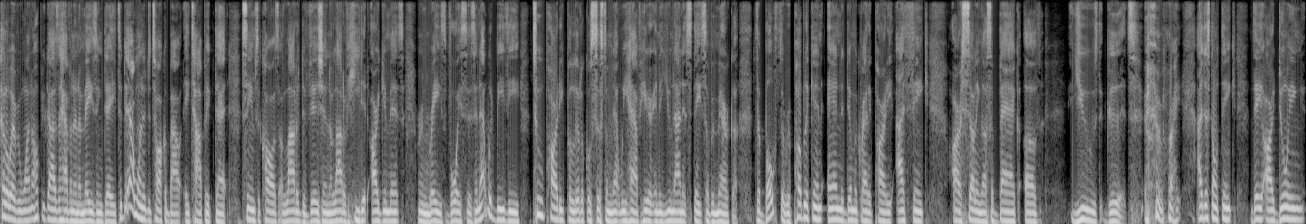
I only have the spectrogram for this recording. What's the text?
Hello, everyone. I hope you guys are having an amazing day. Today, I wanted to talk about a topic that seems to cause a lot of division, a lot of heated arguments, and raised voices, and that would be the two party political system that we have here in the United States of America. The both the Republican and the Democratic Party, I think, are selling us a bag of used goods, right? I just don't think they are doing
